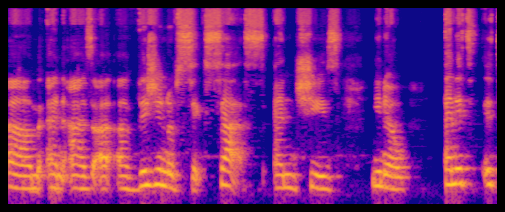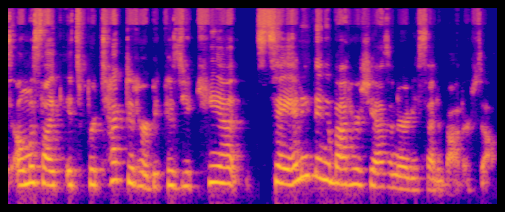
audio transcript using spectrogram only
um, and as a, a vision of success. And she's you know and it's it's almost like it's protected her because you can't say anything about her she hasn't already said about herself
